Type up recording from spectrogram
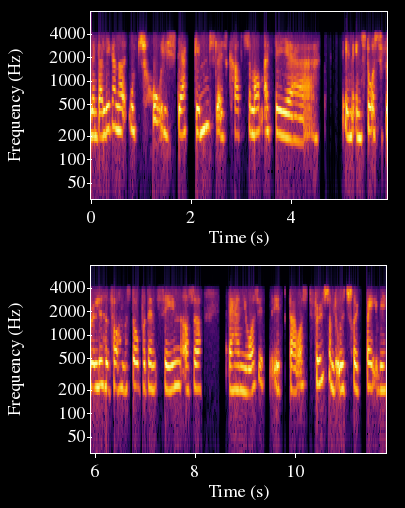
men der ligger noget utrolig stærk gennemslagskraft, som om, at det er en, en stor selvfølgelighed for ham at stå på den scene, og så er han jo også et, et der er jo også et følsomt udtryk bagved.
